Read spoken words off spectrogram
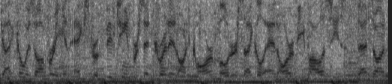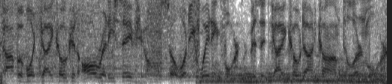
Geico is offering an extra 15% credit on car, motorcycle, and RV policies? That's on top of what Geico could already save you. So what are you waiting for? Visit Geico.com to learn more.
